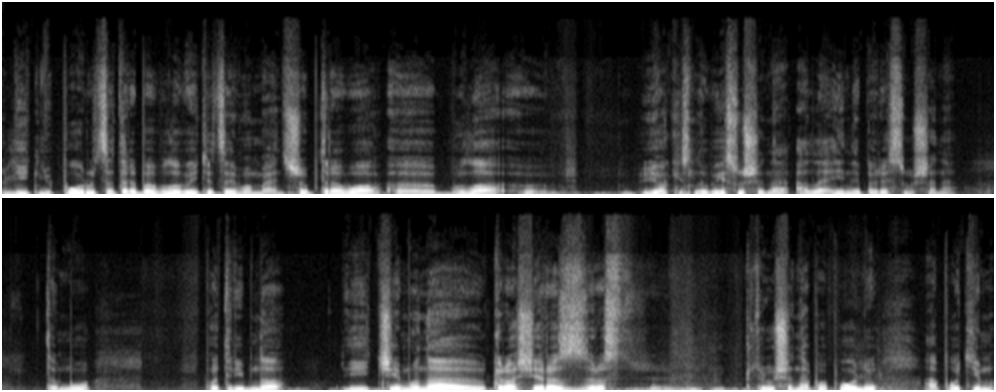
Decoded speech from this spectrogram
літню пору це треба вловити цей момент, щоб трава е, була е, якісно висушена, але і не пересушена. Тому потрібно, і чим вона краще роз, по полю, а потім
